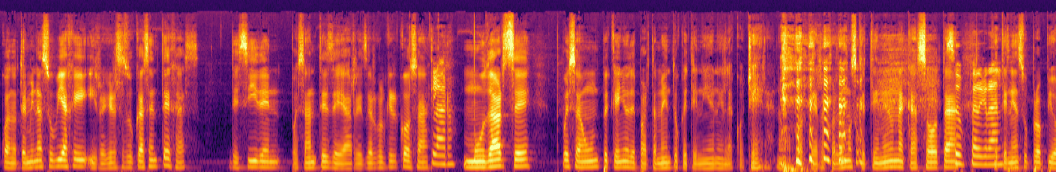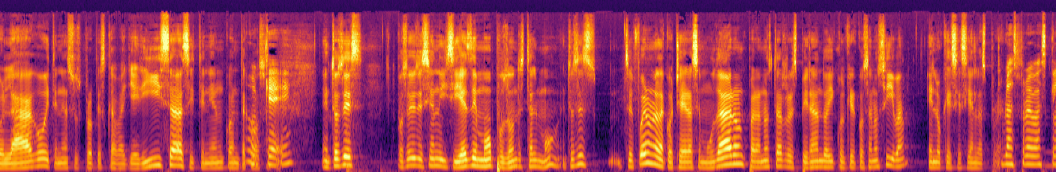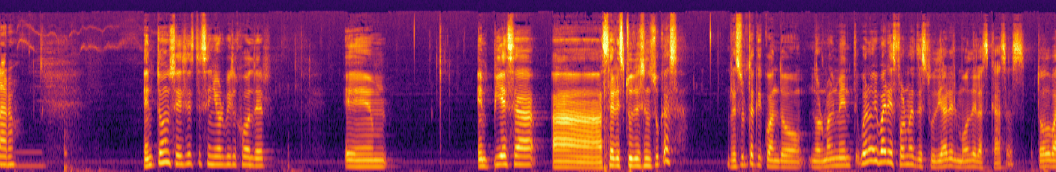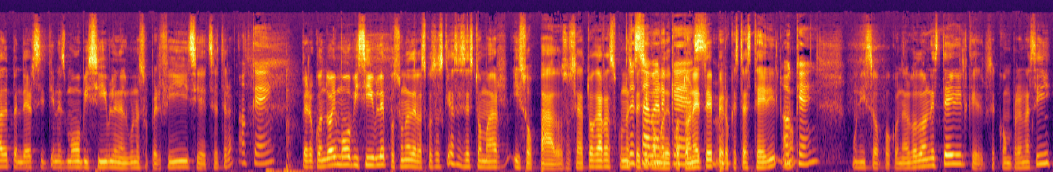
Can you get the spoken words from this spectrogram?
cuando termina su viaje y regresa a su casa en Texas, deciden, pues antes de arriesgar cualquier cosa, mudarse pues a un pequeño departamento que tenían en la cochera, ¿no? Porque recordemos que tenían una casota que tenían su propio lago y tenían sus propias caballerizas y tenían cuánta cosa. Entonces, pues ellos decían, y si es de Mo, pues ¿dónde está el Mo? Entonces se fueron a la cochera, se mudaron para no estar respirando ahí cualquier cosa nociva en lo que se hacían las pruebas. Las pruebas, claro. Entonces este señor Bill Holder em, empieza a hacer estudios en su casa. Resulta que cuando normalmente, bueno, hay varias formas de estudiar el moho de las casas. Todo va a depender si tienes moho visible en alguna superficie, etcétera. Ok. Pero cuando hay moho visible, pues una de las cosas que haces es tomar hisopados. O sea, tú agarras una especie como de cotonete, pero que está estéril, ¿no? Ok. Un hisopo con algodón estéril que se compran así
